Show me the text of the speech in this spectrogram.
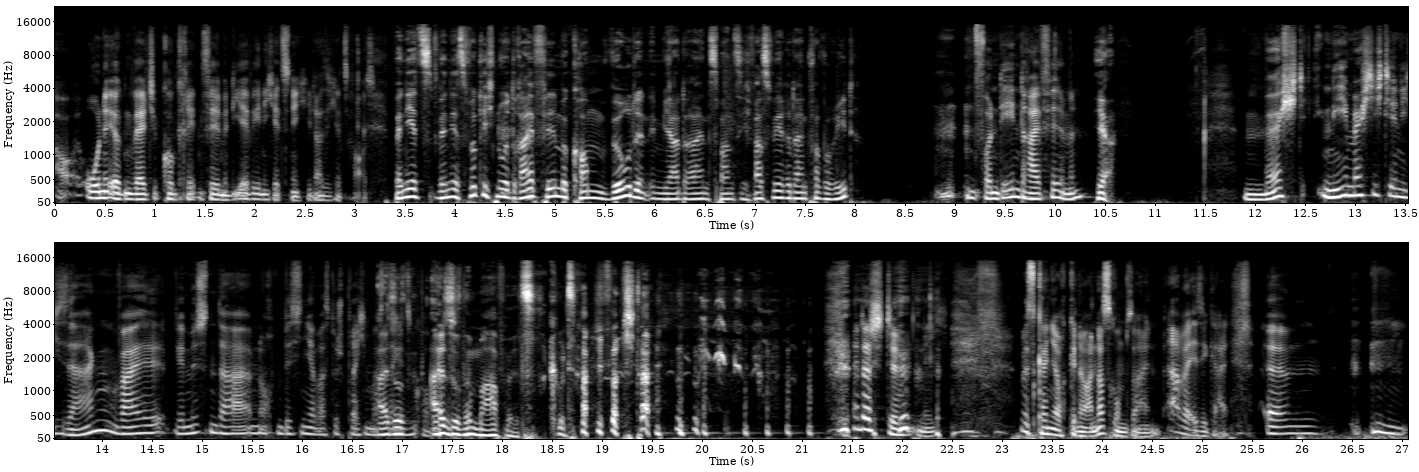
ohne irgendwelche konkreten Filme. Die erwähne ich jetzt nicht, die lasse ich jetzt raus. Wenn jetzt, wenn jetzt wirklich nur drei Filme kommen würden im Jahr 23, was wäre dein Favorit? Von den drei Filmen Ja. Möchte, nee, möchte ich dir nicht sagen, weil wir müssen da noch ein bisschen ja was besprechen, was da Also, jetzt kommt. also The Marvels. Gut, habe ich verstanden. Ja, das stimmt nicht. Es kann ja auch genau andersrum sein, aber ist egal. Ähm,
